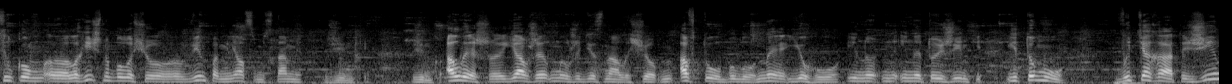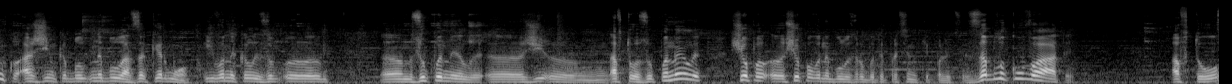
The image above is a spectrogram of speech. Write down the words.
цілком логічно було, що він помінявся містами жінки. Жінку. Але ж я вже ми вже дізнали, що авто було не його і не, і не той жінки. І тому витягати жінку, а жінка не була за кермом, і вони коли зупинили е, жі- е, авто, зупинили. Що е, що повинні були зробити працівники поліції? Заблокувати авто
